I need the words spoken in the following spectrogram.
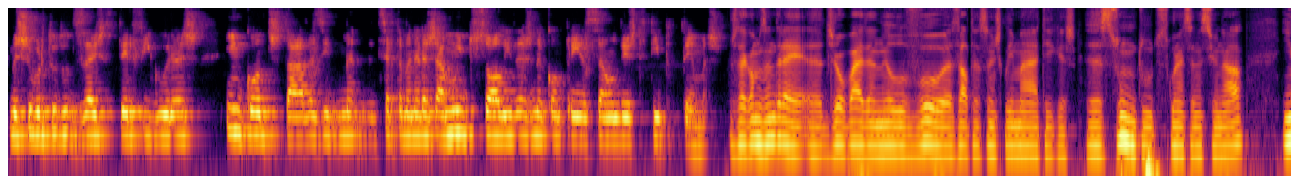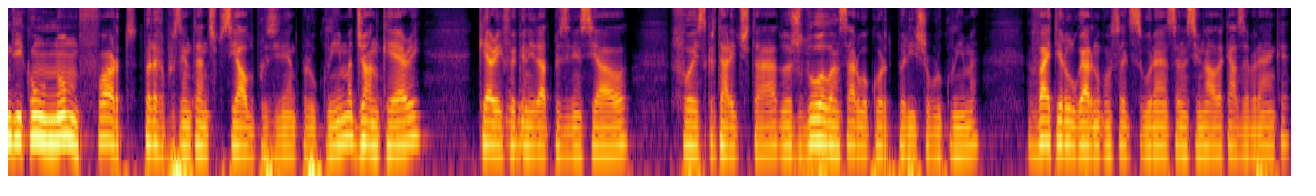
mas sobretudo o desejo de ter figuras incontestadas e de, de, certa maneira já muito sólidas na compreensão deste tipo de temas. José Gomes André, eh, Joe Biden elevou as alterações climáticas assunto de segurança nacional, indicou um nome forte para representante especial do presidente para o clima, John Kerry. Kerry foi uhum. candidato presidencial, foi secretário de Estado, ajudou a lançar o Acordo de Paris sobre o clima, vai ter lugar no Conselho de Segurança Nacional da Casa Branca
